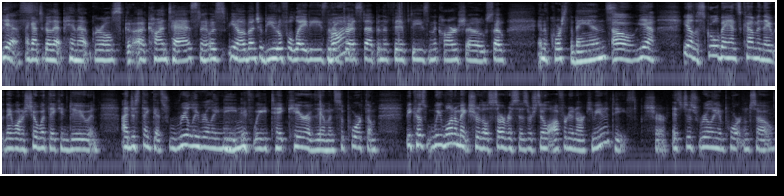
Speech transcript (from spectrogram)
Yes. I got to go to that pinup girls uh, contest, and it was you know a bunch of beautiful ladies that Right. have dressed up in the '50s and the car show. So, and of course the bands. Oh yeah, you know the school bands come and they they want to show what they can do, and I just think that's really really neat Mm-hmm. if we take care of them and support them, because we want to make sure those services are still offered in our communities. Sure. It's just really important. So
